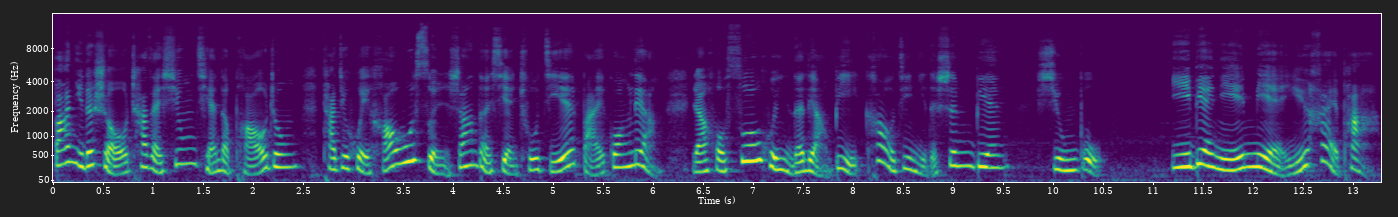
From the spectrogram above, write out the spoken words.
把你的手插在胸前的袍中，它就会毫无损伤地显出洁白光亮。然后缩回你的两臂，靠近你的身边胸部，以便你免于害怕。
